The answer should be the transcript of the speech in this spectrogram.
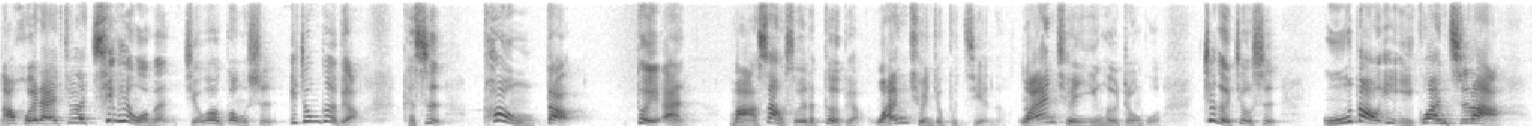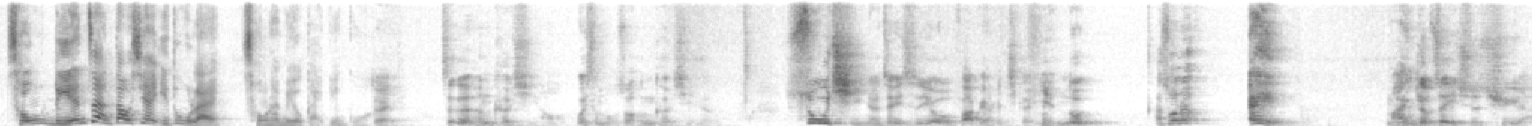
然后回来就在欺骗我们九二共识、一中各表。可是碰到对岸，马上所有的各表完全就不见了，完全迎合中国。这个就是无道一以贯之啦。从连战到现在一路来，从来没有改变过。对。这个很可惜哈，为什么我说很可惜呢？苏起呢这一次又发表了几个言论，他说呢，哎，马英九这一次去啊，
